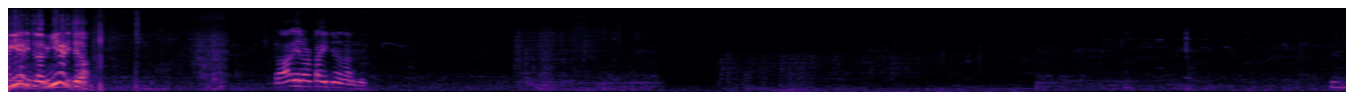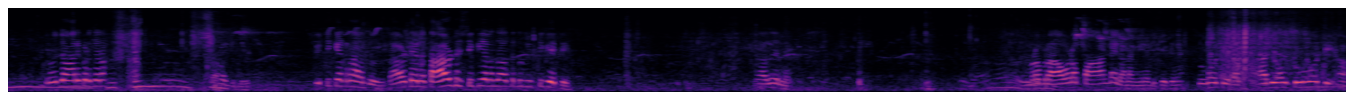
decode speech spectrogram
മീനടിച്ചതാ മീനടിച്ചതാ ഡ്രാഗിലോട്ടായിട്ട് ഇരുന്നത് ക്രൂജ മാറി കൊടുത്തരാ വിറ്റി കയറ്റാൻ തോന്നുന്നു. താഴോട്ട് ഇല്ല താഴോട്ട് സ്റ്റിക്ക് ചെയ്യാൻ താത്തിട്ട് വിറ്റി കയറ്റി അത് തന്നെ. നമ്മുടെ ബ്രാവോടെ പാണ്ടയിലാണ് മീൻ അടിച്ചേക്കുന്നത്. തൂങ്ങോട്ടി ആദ്യം അത് തൂങ്ങോട്ടി ആ.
